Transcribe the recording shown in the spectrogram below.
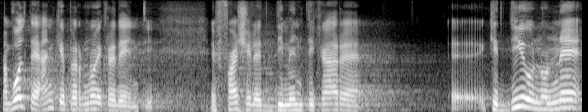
A volte anche per noi credenti è facile dimenticare eh, che Dio non è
